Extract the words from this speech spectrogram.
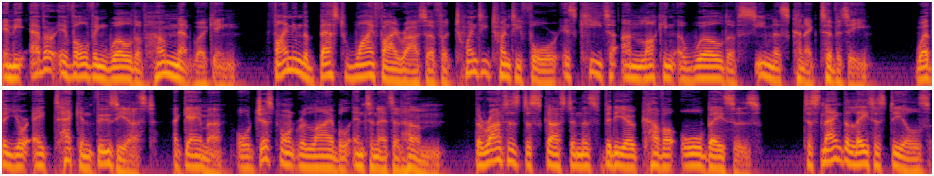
In the ever-evolving world of home networking, finding the best Wi-Fi router for 2024 is key to unlocking a world of seamless connectivity. Whether you're a tech enthusiast, a gamer, or just want reliable internet at home, the routers discussed in this video cover all bases. To snag the latest deals,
